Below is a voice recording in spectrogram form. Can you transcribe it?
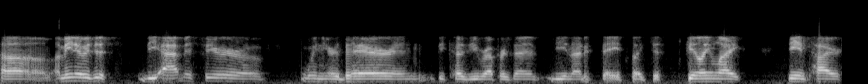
Um, I mean, it was just the atmosphere of when you're there and because you represent the United States, like just feeling like the entire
